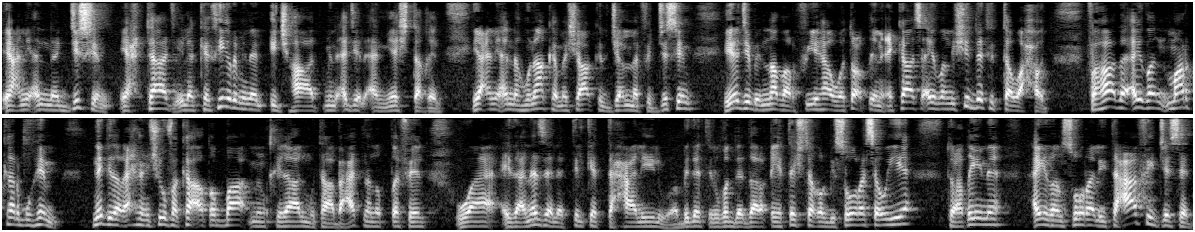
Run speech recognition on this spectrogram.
يعني أن الجسم يحتاج إلى كثير من الإجهاد من أجل أن يشتغل. يعني أن هناك مشاكل جمة في الجسم يجب النظر فيها وتعطي انعكاس أيضا لشدة التوحد. فهذا أيضا ماركر مهم. نقدر إحنا نشوفه كأطباء من خلال متابعتنا للطفل وإذا نزلت تلك التحاليل وبدأت الغدة الدرقية تشتغل بصورة سوية تعطينا أيضا صورة لتعافي الجسد.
